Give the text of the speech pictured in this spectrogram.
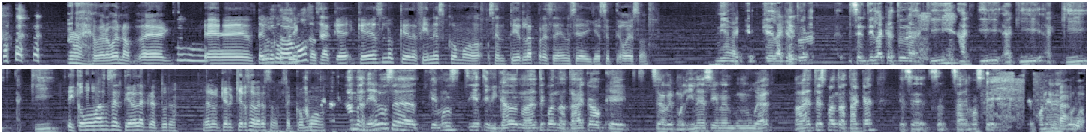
Ay, pero bueno, eh, eh, tengo ¿En qué un conflicto. estábamos? O sea, ¿qué, qué es lo que defines como sentir la presencia y ese o eso? Mira, que, que la criatura, sentir la criatura aquí, aquí, aquí, aquí, aquí. ¿Y cómo vas a sentir a la criatura? Yo Quiero, quiero saber eso. O sea, cómo. De una manera, o sea, que hemos identificado normalmente cuando ataca o que se remolina así en algún lugar. Normalmente es cuando ataca, que se- se- sabemos que se pone en Va, va.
